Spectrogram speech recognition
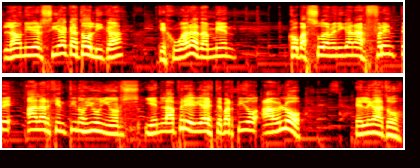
la Universidad Católica, que jugará también Copa Sudamericana frente al Argentinos Juniors. Y en la previa de este partido habló el gato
